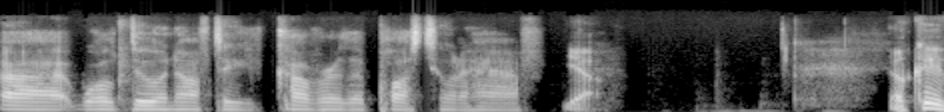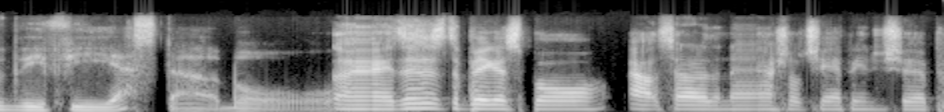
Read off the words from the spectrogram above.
uh, we'll do enough to cover the plus two and a half. Okay, the Fiesta Bowl. Okay, this is the biggest bowl outside of the national championship.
